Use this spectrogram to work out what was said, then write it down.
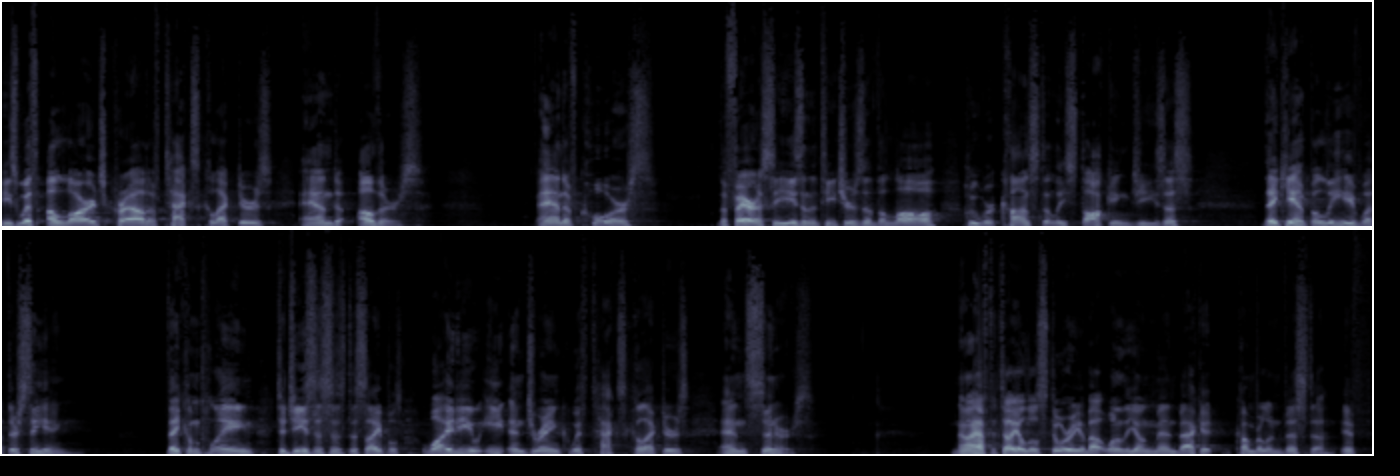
he's with a large crowd of tax collectors and others. And of course, the Pharisees and the teachers of the law, who were constantly stalking Jesus, they can't believe what they're seeing. They complain to Jesus' disciples, Why do you eat and drink with tax collectors and sinners? Now, I have to tell you a little story about one of the young men back at Cumberland Vista. If,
